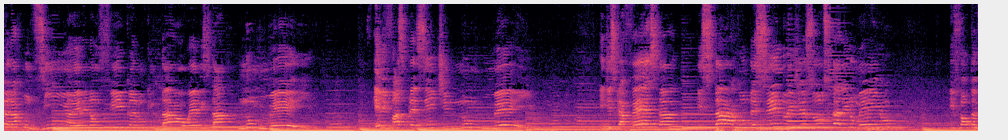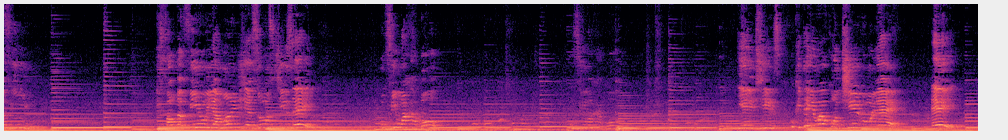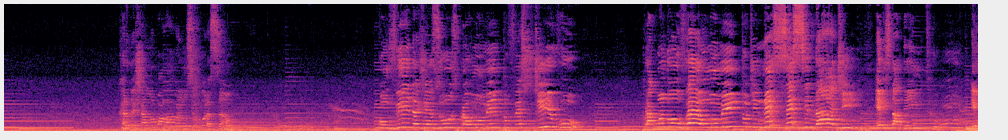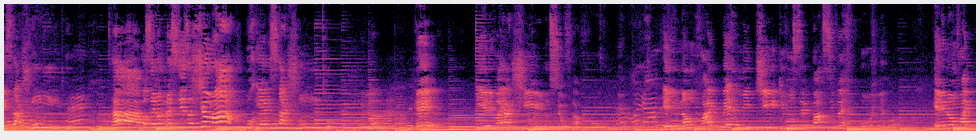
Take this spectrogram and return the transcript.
Fica na cozinha, ele não fica no quintal, ele está no meio. Ele faz presente no meio. E diz que a festa seu coração. Convida Jesus para o momento festivo. Para quando houver um momento de necessidade, Ele está dentro, Ele está junto. Ah, você não precisa Ele não vai permitir que você passe vergonha. Ele não vai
